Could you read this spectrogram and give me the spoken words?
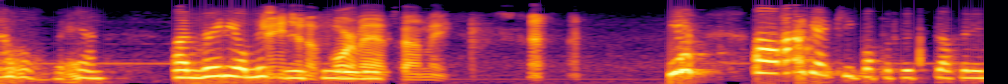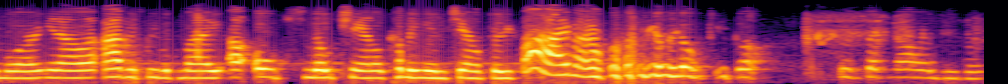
oh man, on Radio Mystery Changing the formats on me. Yeah. Oh, I can't keep up with this stuff anymore. You know, obviously with my uh, old Snow channel coming in, channel 35, I don't, I really don't keep up with technology. But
